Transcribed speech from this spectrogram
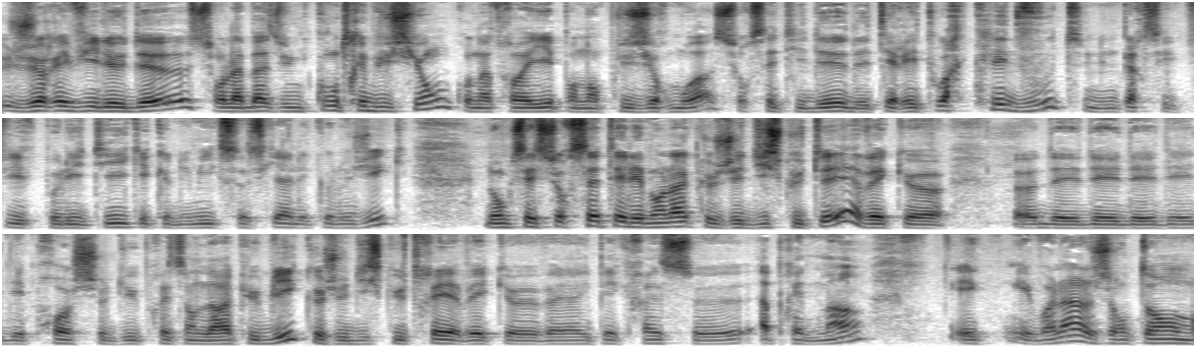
le deux sur la base d'une contribution qu'on a travaillé pendant plusieurs mois sur cette idée des territoires clés de voûte d'une perspective politique, économique, sociale, écologique. Donc c'est sur cet élément-là que j'ai discuté avec euh, euh, des, des, des, des, proches du président de la République, que je discuterai avec Valérie Pécresse après-demain. Et, et, voilà, j'entends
